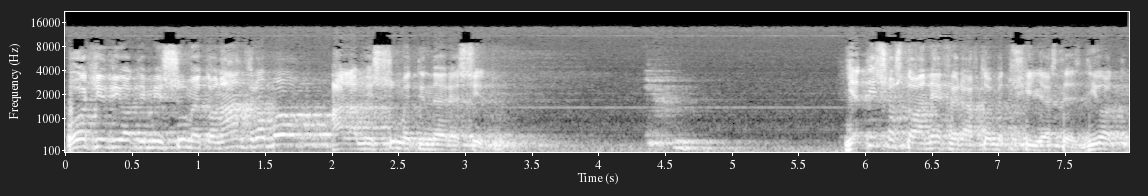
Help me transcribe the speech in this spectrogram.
όχι διότι μισούμε τον άνθρωπο αλλά μισούμε την αίρεσή του. Γιατί σωστό ανέφερε αυτό με τους χιλιαστές; Διότι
